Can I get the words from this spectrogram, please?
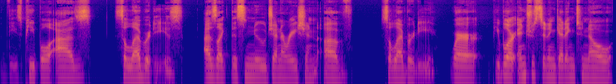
these people as celebrities, as like this new generation of celebrity where people are interested in getting to know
